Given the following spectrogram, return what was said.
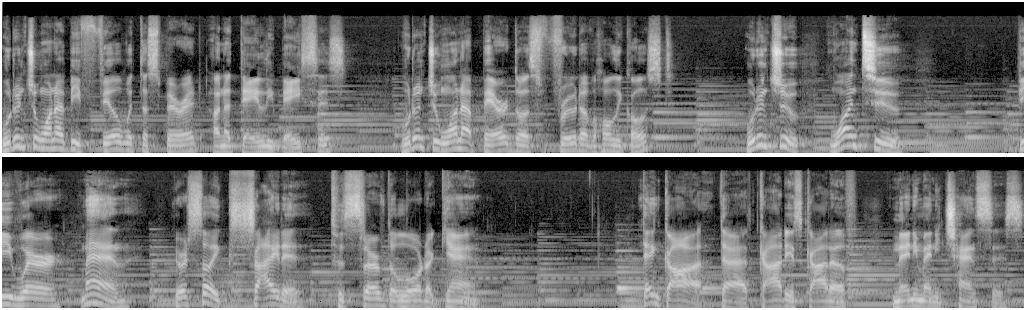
Wouldn't you want to be filled with the Spirit on a daily basis? Wouldn't you want to bear those fruit of the Holy Ghost? Wouldn't you want to be where, man, you're so excited to serve the Lord again? Thank God that God is God of many, many chances.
